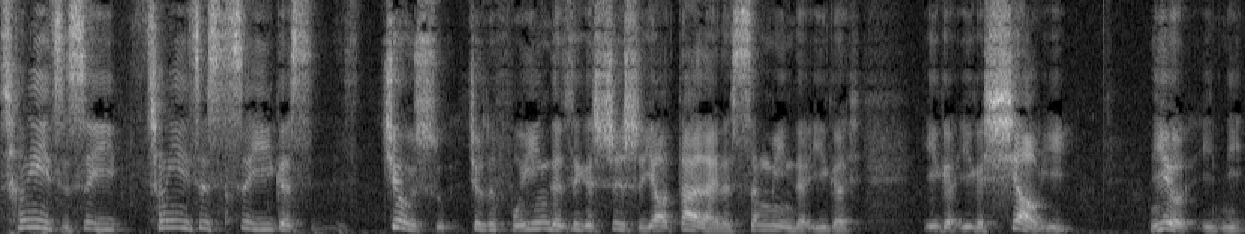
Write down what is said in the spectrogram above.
称义只是一称义，这是一个。救赎就是福音的这个事实要带来的生命的一个一个一个效益，你有你你，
